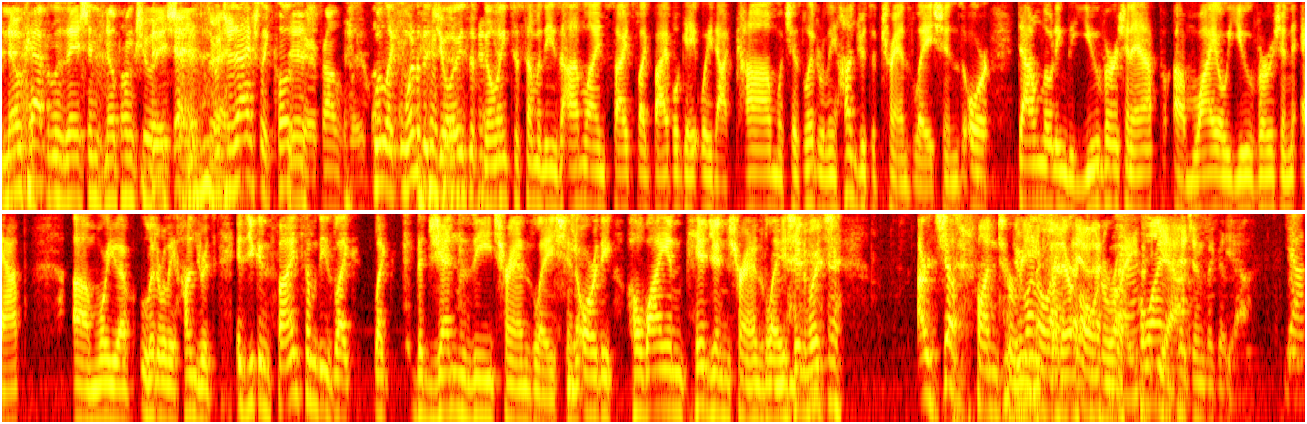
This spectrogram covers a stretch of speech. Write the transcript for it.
no capitalizations no punctuation Yeah, that's which right. is actually closer Yes. probably but- Well, like one of the joys of going to some of these online sites like BibleGateway.com, which has literally hundreds of translations, or downloading the YouVersion app, um, YouVersion app, um, where you have literally hundreds, is you can find some of these like like the Gen Z translation Yeah. or the Hawaiian Pidgin translation, which are just fun to read wanna for laugh, their yeah. own right. Hawaiian yeah. Pidgin's a good Yeah. one. Yeah.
